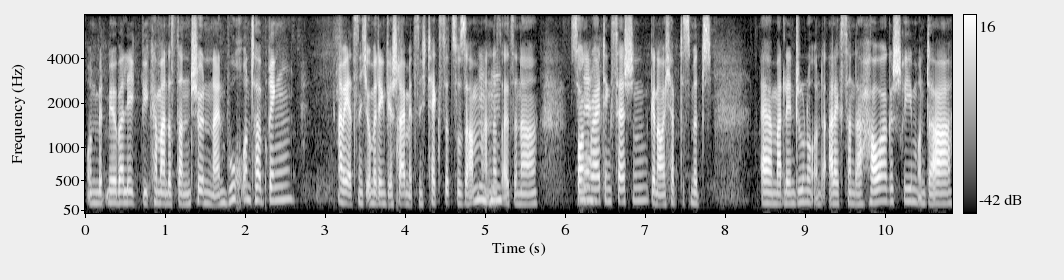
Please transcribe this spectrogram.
und mit mir überlegt, wie kann man das dann schön in ein Buch unterbringen. Aber jetzt nicht unbedingt, wir schreiben jetzt nicht Texte zusammen, mhm. anders als in einer Songwriting-Session. Genau, ich habe das mit äh, Madeleine Juno und Alexander Hauer geschrieben und da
